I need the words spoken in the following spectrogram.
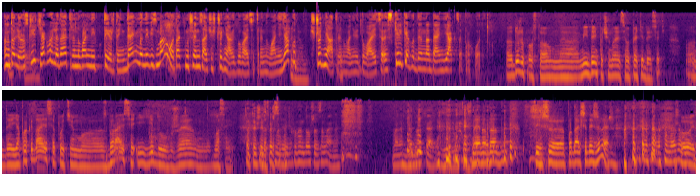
Анатолій, розкажіть, як виглядає тренувальний тиждень? День ми не візьмемо, так тому що я не знаю, чи щодня відбувається тренування. Як Щодня. От, щодня тренування відбувається? Скільки годин на день? Як це проходить? Е, Дуже просто. Е, Мій день починається о 5.10, е, де я прокидаюся, потім збираюся і їду вже в басейн. То ти ще спиш на Безпосередньо. 5 хвилин довше за мене. У мене 5 на 5. Ну, Ти ж, наверно, да- ти ж е, подальше десь живеш. Може Ось.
